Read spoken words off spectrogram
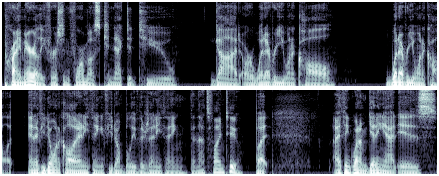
primarily, first and foremost, connected to God or whatever you want to call whatever you want to call it. And if you don't want to call it anything, if you don't believe there's anything, then that's fine too. But I think what I'm getting at is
